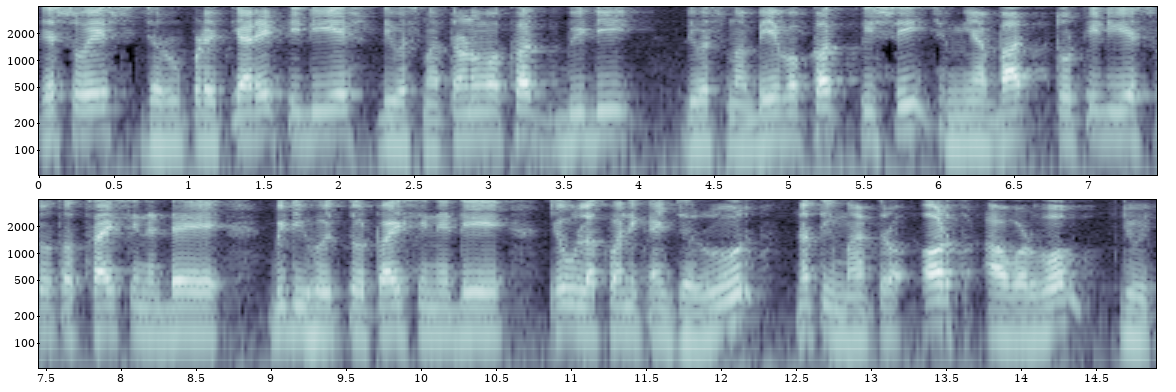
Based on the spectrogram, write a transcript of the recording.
એસઓએસ જરૂર પડે ત્યારે ટીડીએસ દિવસમાં ત્રણ વખત, બીડી દિવસમાં બે વખત, પીસી જમ્યા બાદ તો ટીડીએસ હોય તો થ્રાઇસ ઇન ડે બીડી હોય તો ટ્વાઇસ ઇન ડે એવું લખવાની કાંઈ જરૂર નથી, માત્ર અર્થ આવડવો જોઈએ.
